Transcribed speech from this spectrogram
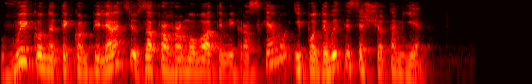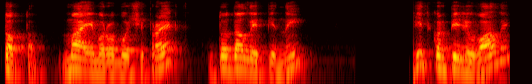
виконати компіляцію, запрограмувати мікросхему і подивитися, що там є. Тобто, маємо робочий проект, додали піни, відкомпілювали,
